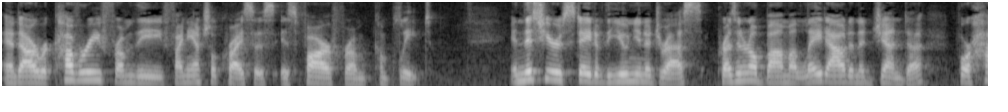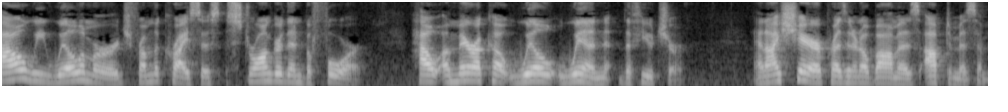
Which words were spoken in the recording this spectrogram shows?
and our recovery from the financial crisis is far from complete. In this year's State of the Union address, President Obama laid out an agenda for how we will emerge from the crisis stronger than before, how America will win the future. And I share President Obama's optimism.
